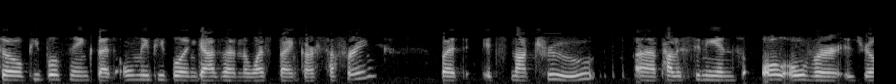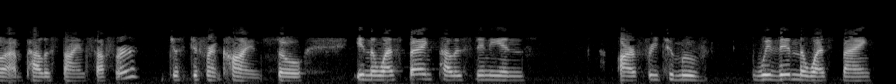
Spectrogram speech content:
So people think that only people in Gaza and the West Bank are suffering, but it's not true. Uh, Palestinians all over Israel and Palestine suffer, just different kinds. So in the West Bank, Palestinians are free to move within the West Bank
